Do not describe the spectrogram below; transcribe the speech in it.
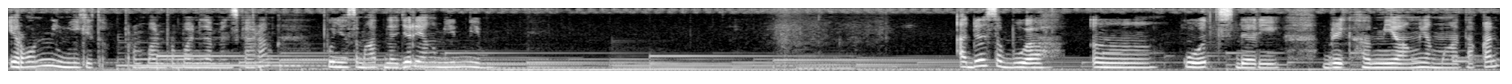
ironi gitu. Perempuan-perempuan zaman sekarang punya semangat belajar yang minim. Ada sebuah uh, quotes dari Brigham Young yang mengatakan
